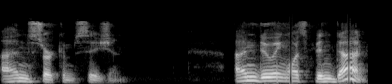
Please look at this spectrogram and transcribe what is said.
uncircumcision, undoing what's been done.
